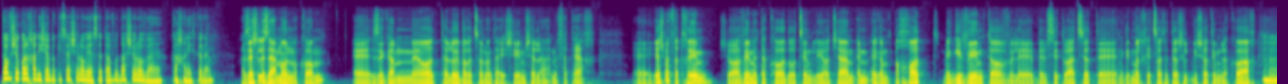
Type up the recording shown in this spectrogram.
טוב שכל אחד יישב בכיסא שלו ויעשה את העבודה שלו, וככה נתקדם. אז יש לזה המון מקום. אה, זה גם מאוד תלוי ברצונות האישיים של המפתח. אה, יש מפתחים שאוהבים את הקוד, רוצים להיות שם, הם, הם גם פחות מגיבים טוב בסיטואציות, אה, נגיד, מלחיצות יותר של פגישות עם לקוח. מהמם.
